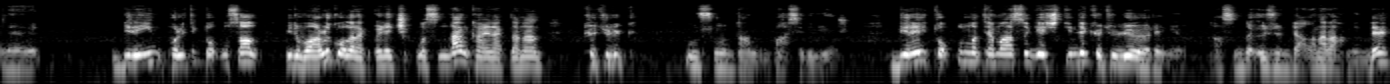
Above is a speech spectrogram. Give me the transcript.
e, bireyin politik toplumsal bir varlık olarak öne çıkmasından kaynaklanan kötülük unsurundan bahsediliyor. Birey toplumla teması geçtiğinde kötülüğü öğreniyor. Aslında özünde, ana rahminde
